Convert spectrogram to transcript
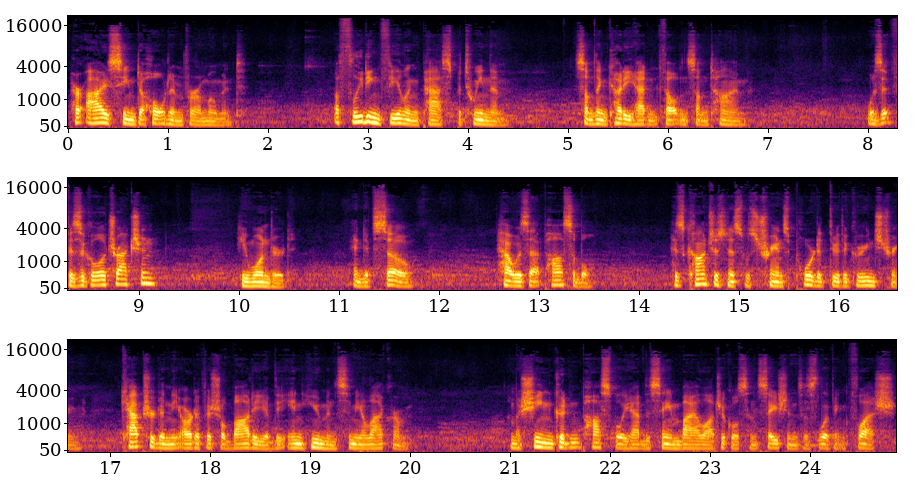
her eyes seemed to hold him for a moment. A fleeting feeling passed between them, something Cuddy hadn't felt in some time. Was it physical attraction? He wondered. And if so, how was that possible? His consciousness was transported through the green stream, captured in the artificial body of the inhuman simulacrum. A machine couldn't possibly have the same biological sensations as living flesh.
